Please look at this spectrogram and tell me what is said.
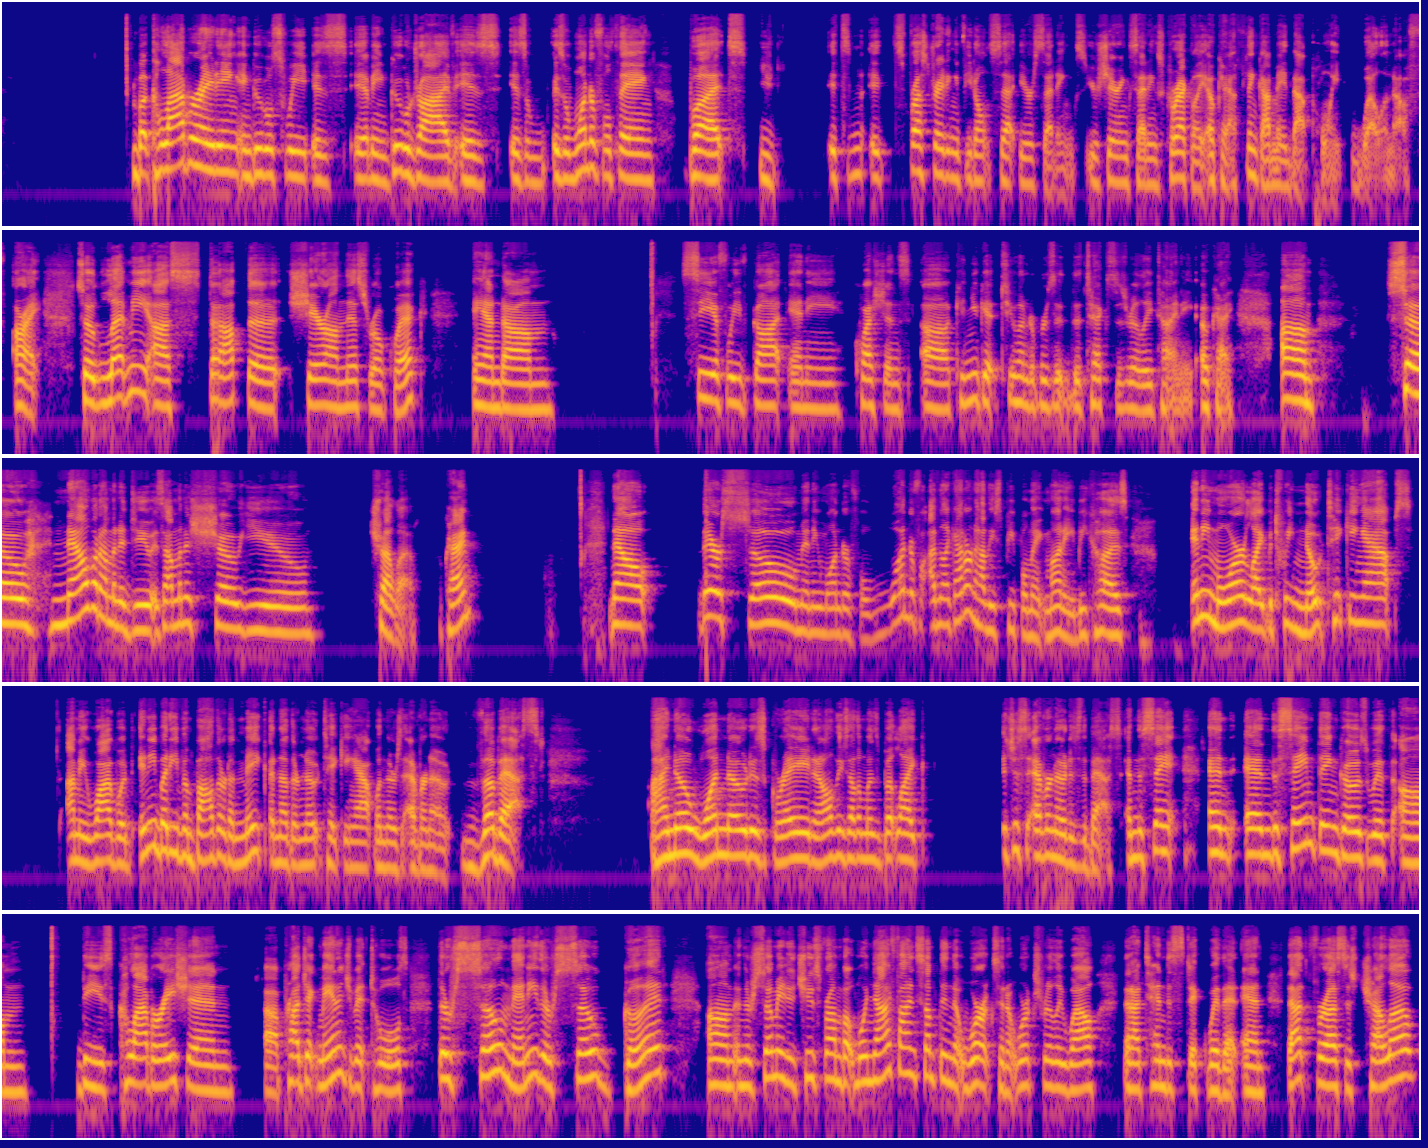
But collaborating in Google Suite is I mean Google Drive is is a is a wonderful thing, but you it's it's frustrating if you don't set your settings, your sharing settings correctly. Okay, I think I made that point well enough. All right. So let me uh stop the share on this real quick and um see if we've got any questions. Uh, can you get 200%? The text is really tiny. Okay. Um, so now what I'm going to do is I'm going to show you Trello. Okay. Now, there's so many wonderful, wonderful. I'm like, I don't know how these people make money because anymore, like between note taking apps, I mean, why would anybody even bother to make another note taking app when there's Evernote? The best. I know OneNote is great and all these other ones, but like it's just Evernote is the best. And the same and and the same thing goes with um these collaboration uh, project management tools. There's so many, they're so good. Um, and there's so many to choose from. But when I find something that works and it works really well, then I tend to stick with it. And that for us is Trello.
